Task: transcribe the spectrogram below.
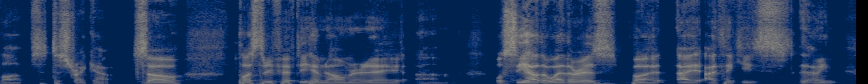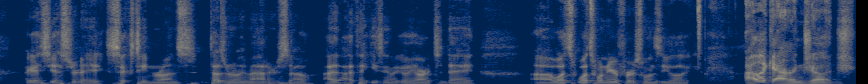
loves to strike out. So plus three fifty him to homer today. Um, we'll see how the weather is, but I I think he's. I mean, I guess yesterday, 16 runs. Doesn't really matter. So I, I think he's going to go yard today. Uh, what's what's one of your first ones that you like? I like Aaron Judge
